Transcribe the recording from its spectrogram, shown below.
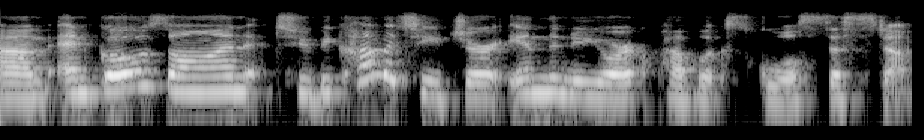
um, and goes on to become a teacher in the New York public school system.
